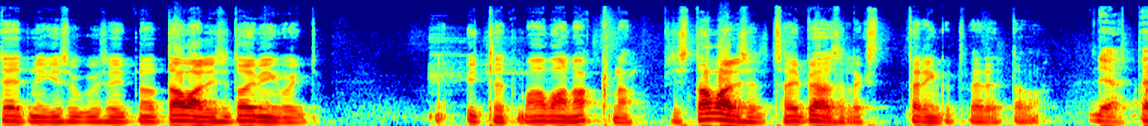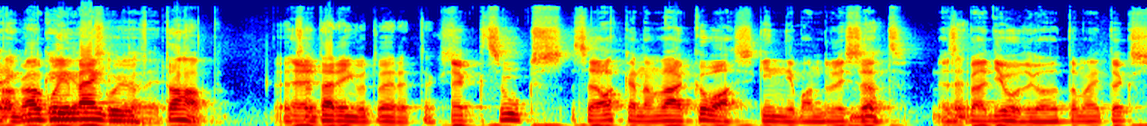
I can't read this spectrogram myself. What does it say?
teed mingisuguseid no tavalisi toiminguid, ütled, ma avan akna, siis tavaliselt sa ei pea selleks täringut veeretama. aga kui mängujuht tahab et sa täringut veeretaks. et see uks, see aken on väga kõvasti kinni pandud lihtsalt ja, ja sa pead jõudu kasutama näiteks,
